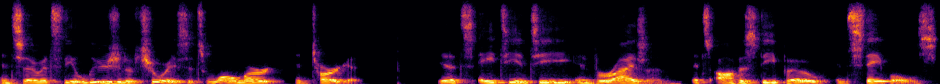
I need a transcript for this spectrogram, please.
And so it's the illusion of choice. It's Walmart and Target. It's AT&T and Verizon. It's Office Depot and Staples.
